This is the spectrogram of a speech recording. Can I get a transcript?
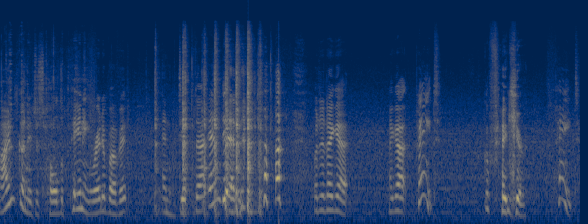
I'm going to just hold the painting right above it and dip that end in what did I get I got paint go figure paint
